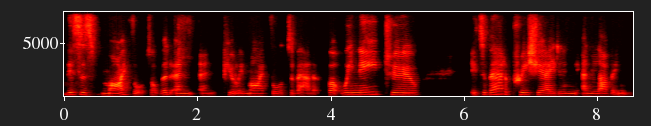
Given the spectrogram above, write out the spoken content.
this is my thoughts of it and and purely my thoughts about it. But we need to it's about appreciating and loving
